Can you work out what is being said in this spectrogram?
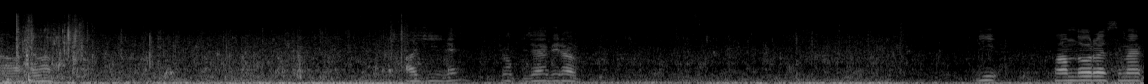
Aa, tamam. Acı ile çok güzel bir av. Bir Pandora Smack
